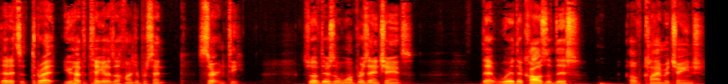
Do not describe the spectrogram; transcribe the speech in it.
that it's a threat, you have to take it as a hundred percent certainty. So if there's a one percent chance that we're the cause of this, of climate change,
